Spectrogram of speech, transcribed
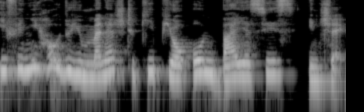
if any, how do you manage to keep your own biases in check?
